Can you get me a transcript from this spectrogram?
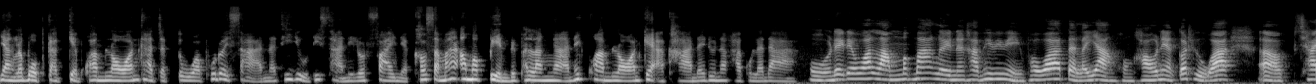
อย่างระบบกักเก็บความร้อนค่ะ จากตัวผู้โดยสารนะที่อยู่ที่สถานีรถไฟเนี่ยเขาสามารถเอามาเปลี่ยนเป็นพลังงานให้ความร้อนแก่อาคารได้ด้วยนะคะคุณระดาโอ้เรียกได้ว่าล้ำมากๆเลยนะคะพี่มิมิเพราะว่าแต่ละอย่างของเขาเนี่ยก็ถือว่าใช้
